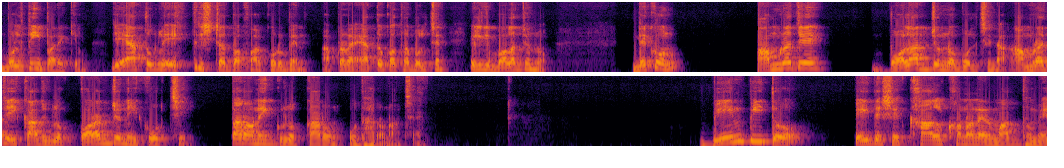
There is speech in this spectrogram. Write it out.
বলতেই পারে কেউ যে এতগুলো একত্রিশটা দফা করবেন। আপনারা এত কথা বলছেন, এগুলো কি বলার জন্য? দেখুন, আমরা যে বলার জন্য বলছি না, আমরা যে এই কাজগুলো করার জন্যই করছি, তার অনেকগুলো কারণ, উদাহরণ আছে। বিএনপি তো এই দেশে খাল খননের মাধ্যমে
